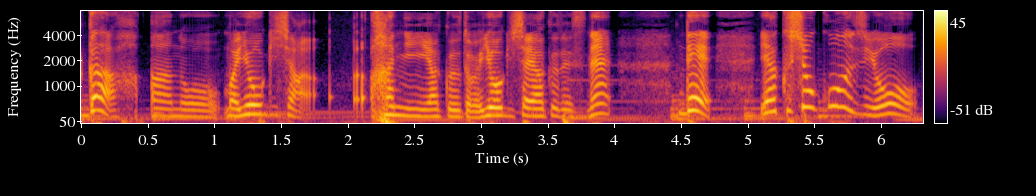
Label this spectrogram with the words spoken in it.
が、あの、まあ、容疑者、犯人役とか容疑者役ですね。で、役所広司を、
